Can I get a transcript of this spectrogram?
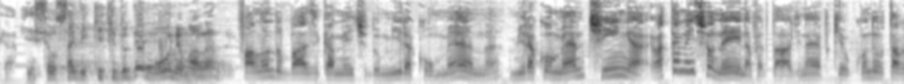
cara? Esse é o sidekick do demônio, malandro. Falando basicamente do Miracle Man, né? Miracle Man tinha, eu até mencionei, na verdade, né? Porque eu- quando eu tava,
